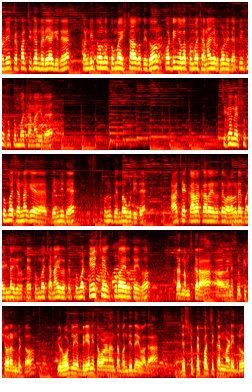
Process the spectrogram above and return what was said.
ನೋಡಿ ಪೆಪ್ಪರ್ ಚಿಕನ್ ರೆಡಿಯಾಗಿದೆ ಖಂಡಿತವಾಗ್ಲೂ ತುಂಬ ಇಷ್ಟ ಆಗುತ್ತೆ ಇದು. ಕೋಟಿಂಗ್ ಎಲ್ಲ ತುಂಬ ಚೆನ್ನಾಗಿ ಇಟ್ಕೊಂಡಿದೆ ಪೀಸಸ್ ತುಂಬ ಚೆನ್ನಾಗಿದೆ. ಚಿಕನ್ ಎಷ್ಟು ತುಂಬ ಚೆನ್ನಾಗಿ ಬೆಂದಿದೆ. ಫುಲ್ ಬೆಂದೋಗ್ಬಿಟ್ಟಿದೆ. ಆಚೆ ಖಾರ ಖಾರ ಇರುತ್ತೆ, ಒಳಗಡೆ ಮೈಲ್ಡಾಗಿರುತ್ತೆ ತುಂಬ ಚೆನ್ನಾಗಿರುತ್ತೆ, ತುಂಬ ಟೇಸ್ಟಿಯಾಗಿ ಕೂಡ ಇರುತ್ತೆ ಇದು. ಸರ್, ನಮಸ್ಕಾರ. ನನ್ನ ಹೆಸರು ಕಿಶೋರ್ ಅಂದ್ಬಿಟ್ಟು. ಇವ್ರ ಹೋಟ್ಲಿಗೆ ಬಿರಿಯಾನಿ ತೊಗೊಳ್ಳೋಣ ಅಂತ ಬಂದಿದ್ದೆ ಇವಾಗ. ಜಸ್ಟ್ ಪೆಪ್ಪರ್ ಚಿಕನ್ ಮಾಡಿದ್ರು.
